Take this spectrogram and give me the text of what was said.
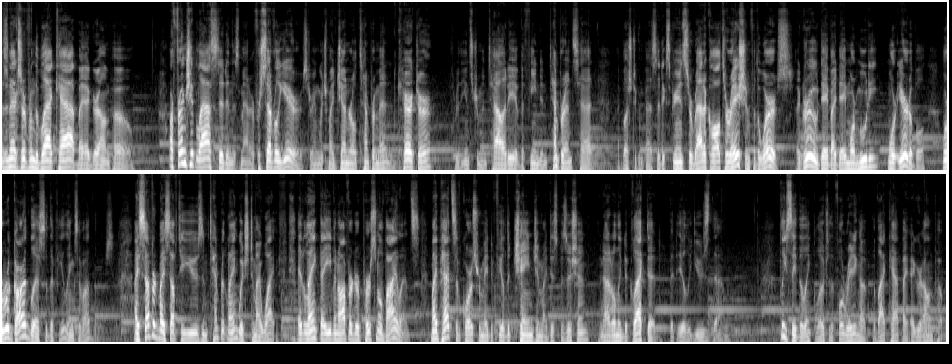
This is an excerpt from The Black Cat by Edgar Allan Poe. Our friendship lasted in this manner for several years, during which my general temperament and character, through the instrumentality of the fiend intemperance, had, I blush to confess it, experienced a radical alteration for the worse. I grew day by day more moody, more irritable, more regardless of the feelings of others. I suffered myself to use intemperate language to my wife. At length, I even offered her personal violence. My pets, of course, were made to feel the change in my disposition, and not only neglected, but ill used them. Please see the link below to the full reading of The Black Cat by Edgar Allan Poe.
